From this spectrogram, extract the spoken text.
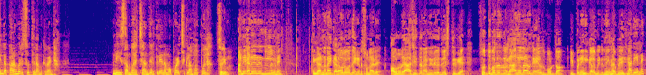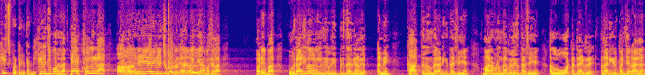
இந்த பரம்பரை சொத்து நமக்கு வேண்டாம். நீ சம்பாதிச்ச அந்த இடத்துல நம்ம பழச்சிக்கலாம். வா போலாம். சரிம்மா. அண்ணே எங்க அண்ணனே கனவுல வந்து என்கிட்ட சொன்னாரு. அவருடைய ஆசையத்தை நான் நிறைவேற்றி வச்சிட்டு இருக்கேன் சொத்து பத்திரத்துல நாங்க எல்லாரும் கையெழுத்து போட்டோம். இப்ப நீங்க கிளம்பிட்டு இருந்தீங்கன்னா அப்படி அதையெல்லாம் கிழிச்சு போட்டுருங்க தம்பி. கிழிச்சு போறதா டேய் சொல்லுங்கடா. ஆமாங்க, நீங்களே கிழிச்சு போட்டிருக்காரு. வைத்தியார பசங்களா. படையப்பா உங்கள்ட்ட அடிவாகனில இருந்து இவனுக்கு இப்படித்தான் இருக்கானுங்க. அண்ணே காத்து நின்றா அடிக்கத்தான் செய்யும். மரம் இருந்தா விழுகத்தான் செய்யும். அது ஒரு ஓட்ட டிராக்டர் அது அடிக்கடி பஞ்சர் ஆகும்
